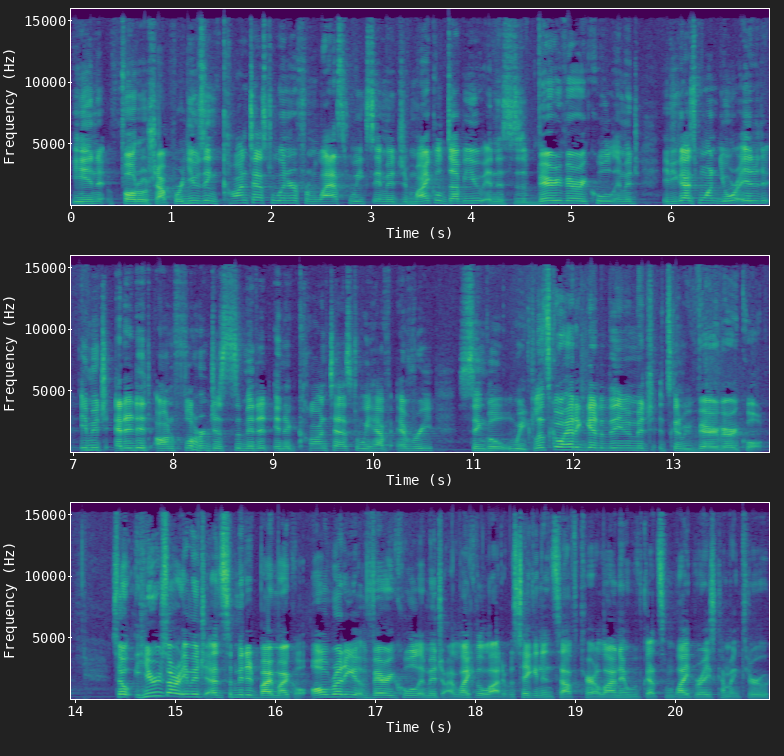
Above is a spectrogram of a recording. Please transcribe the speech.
in Photoshop. We're using contest winner from last week's image, Michael W, and this is a very, very cool image. If you guys want your image edited on Phlearn, just submit it in a contest we have every single week. Let's go ahead and get to the image. It's gonna be very, very cool. So here's our image as submitted by Michael. Already a very cool image. I like it a lot. It was taken in South Carolina. We've got some light rays coming through.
